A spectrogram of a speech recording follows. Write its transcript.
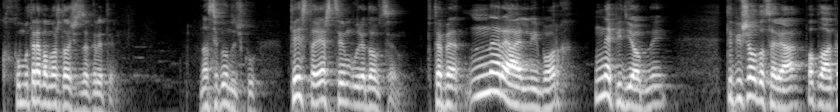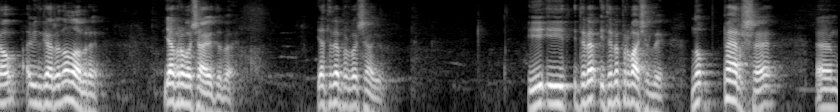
Кому треба, можете очі закрити. На секундочку. Ти стаєш цим урядовцем. В тебе нереальний борг, непідйомний. Ти пішов до царя, поплакав, а він каже: ну добре, я пробачаю тебе. Я тебе пробачаю. І, і, і, тебе, і тебе пробачили. Ну, перше, ем,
